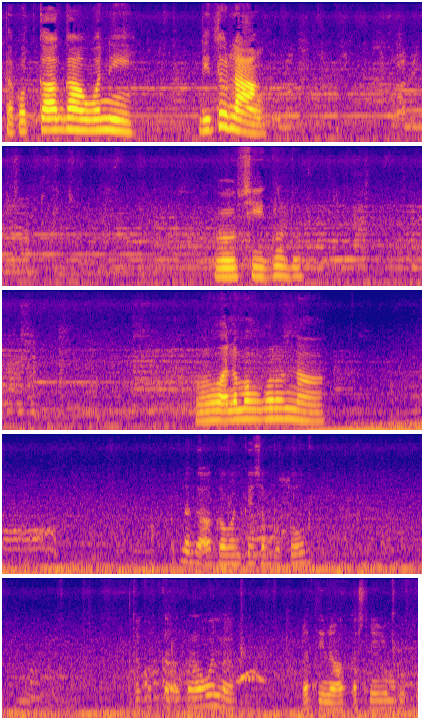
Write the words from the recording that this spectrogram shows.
Takot ka agawan eh. Dito lang. Oh, sigol oh. Mawa naman ko rin na. Ba't nag-aagawan kayo sa buto? Takot ka agawan ah. Na tinakas niya yung buto.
